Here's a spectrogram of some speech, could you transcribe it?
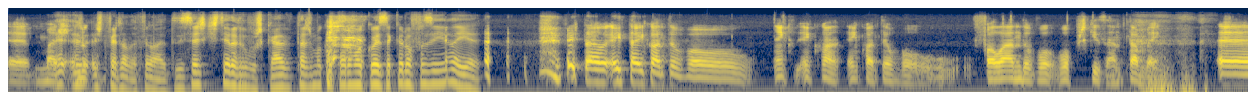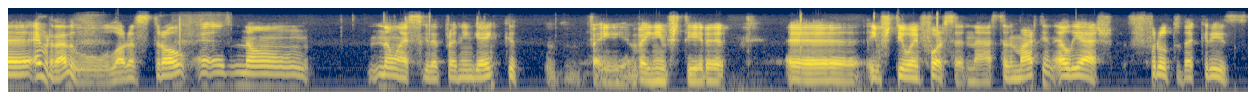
eh, mas eh, espera lá, espera lá. Tu disseste que isto era rebuscado e estás-me a contar uma coisa que eu não fazia ideia. então, então enquanto eu vou enqu- enquanto, enquanto eu vou falando, vou, vou pesquisando também. Eh, é verdade, o Lawrence Stroll eh, não, não é segredo para ninguém que vem, vem investir, eh, investiu em força na Aston Martin. Aliás, fruto da crise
